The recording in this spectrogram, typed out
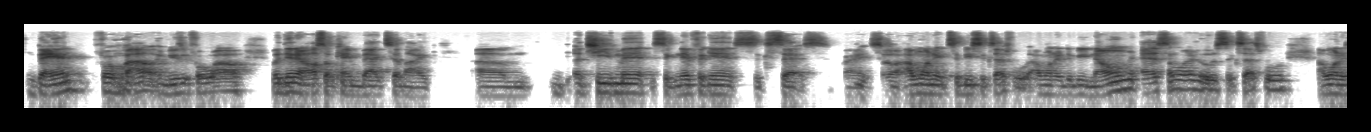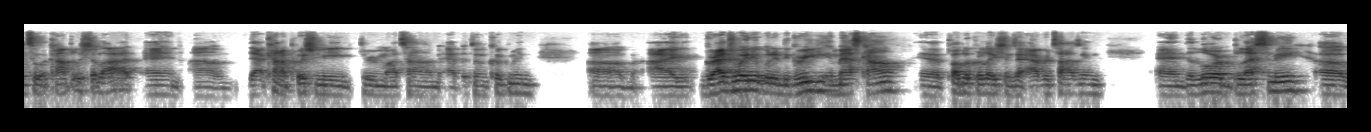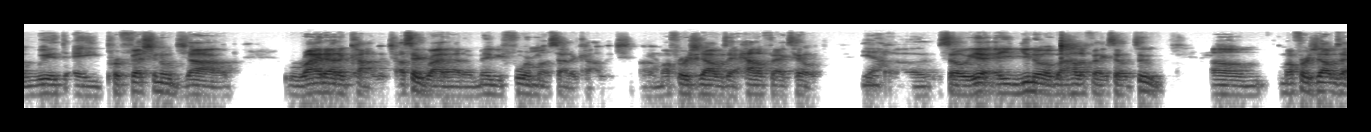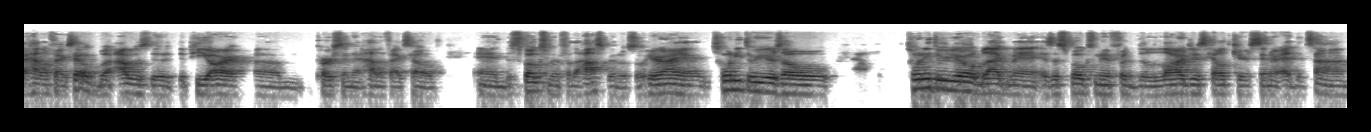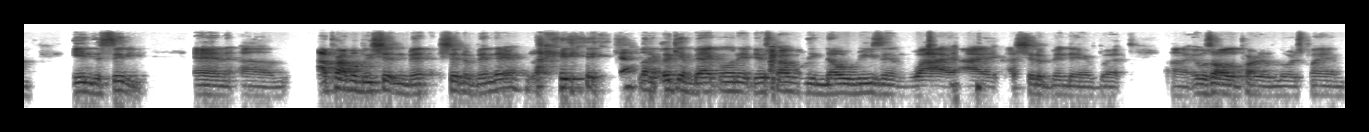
band for a while and music for a while, but then it also came back to like um, achievement, significance, success. Right. So I wanted to be successful. I wanted to be known as someone who was successful. I wanted to accomplish a lot, and um, that kind of pushed me through my time at Bethune Cookman. Um, I graduated with a degree in mass comm, uh, public relations and advertising, and the Lord blessed me uh, with a professional job right out of college. I'll say right out of maybe four months out of college. Uh, my first job was at Halifax Health. Yeah. Uh, so yeah, and you know about Halifax Health too. Um, my first job was at Halifax Health, but I was the the PR um, person at Halifax Health and the spokesman for the hospital. So here I am, 23 years old 23 year old black man is a spokesman for the largest healthcare center at the time in the city. And um, I probably shouldn't been, shouldn't have been there. Like, like looking back on it, there's probably no reason why I, I should have been there, but uh, it was all a part of the Lord's plan.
